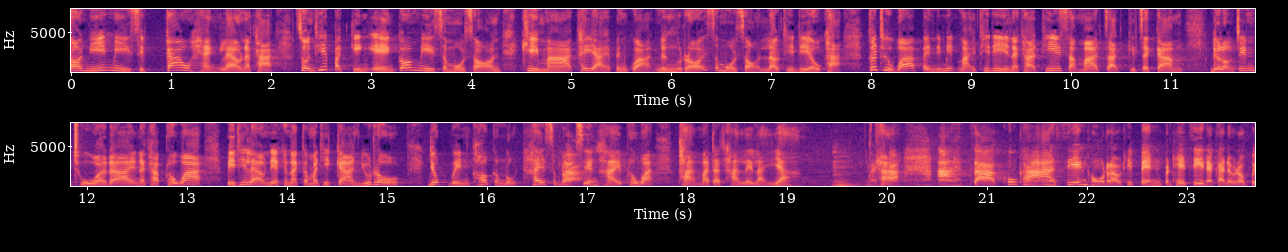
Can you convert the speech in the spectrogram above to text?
ตอนนี้มี 19 แห่งแล้วนะคะ ส่วนที่ปักกิ่งเองก็มีสโมสรขี่ม้าขยายเป็นกว่า 100 สโมสรแล้วทีเดียวค่ะ ก็ถือว่าเป็นนิมิตหมายที่ดีนะคะที่สามารถจัดกิจกรรมเดลองจินทัวร์ได้นะคะเพราะว่าปีที่แล้วเนี่ยคณะกรรมาการยุโรป ยกเว้นข้อกำหนดให้สำหรับเซี่ยงไฮ้เพราะว่าผ่านมาตรฐานหลาย ๆ อย่างนะคะะจากคู่ค้าอาเซียนของเราที่เป็นประเทศจีนนะคะ เดี๋ยวเราไป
